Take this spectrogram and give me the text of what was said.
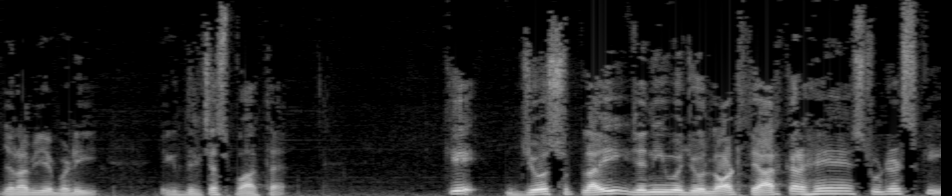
جناب، یہ بڑی ایک دلچسپ بات ہے کہ جو سپلائی یعنی وہ جو لاٹ تیار کر رہے ہیں اسٹوڈینٹس کی،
